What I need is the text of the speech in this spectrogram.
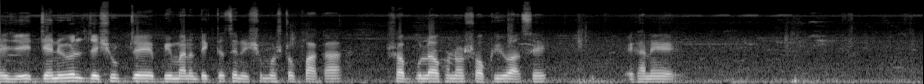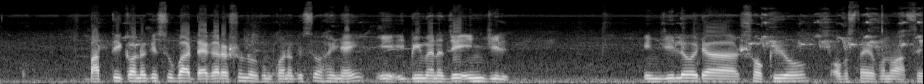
এই যে জেনুয়েল যেসব যে বিমানে দেখতেছেন, এই সমস্ত পাকা সবগুলো এখনও সক্রিয় আছে। এখানে বাড়তি কোনো কিছু বা ডেকারেশন ওরকম কোনো কিছু হয় নাই। এই বিমানের যে ইঞ্জিল ইঞ্জিলও এটা সক্রিয় অবস্থায় এখনও আছে।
